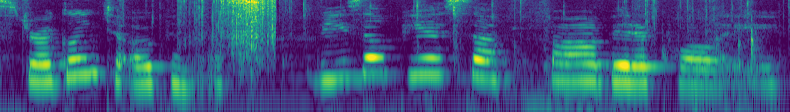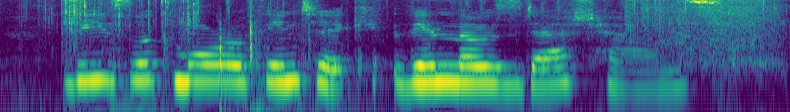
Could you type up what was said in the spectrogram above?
Struggling to open this. These LPS are far better quality. These look more authentic than those Dachshunds.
